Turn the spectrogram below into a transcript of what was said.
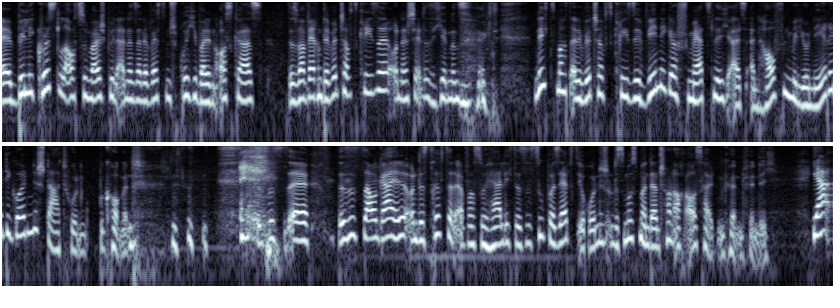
Äh, Billy Crystal auch zum Beispiel, einer seiner besten Sprüche bei den Oscars, das war während der Wirtschaftskrise und dann stellt er sich hin und sagt, nichts macht eine Wirtschaftskrise weniger schmerzlich, als ein Haufen Millionäre, die goldene Statuen bekommen. das ist, äh, das ist saugeil und das trifft halt einfach so herrlich. Das ist super selbstironisch und das muss man dann schon auch aushalten können, finde ich. Ja,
